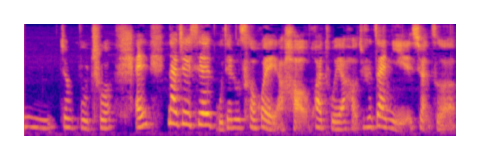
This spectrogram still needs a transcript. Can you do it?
嗯，真不错。哎，那这些古建筑测绘也好，画图也好，就是在你选择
